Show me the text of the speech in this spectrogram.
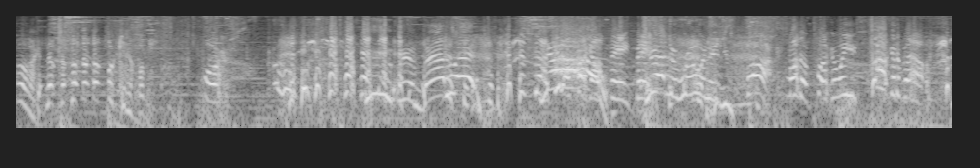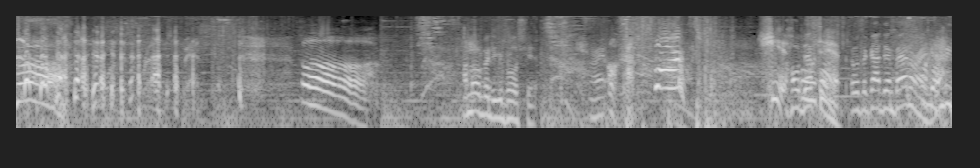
Oh my God. No, no, no, no, no. Oh, get up on me. Four. We're battling! Get off me, You had to ruin it, you fuck! Motherfucker, what are you talking about? Oh, Oh. I'm over to your bullshit. Alright. Oh, God. Four! Shit. Hold what that was that? me. It was a goddamn batarang. Okay. Don't be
